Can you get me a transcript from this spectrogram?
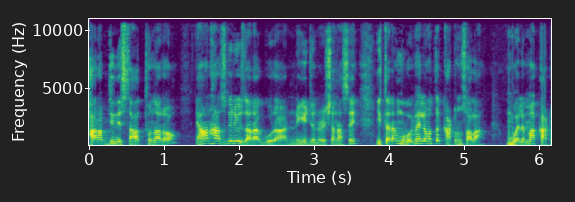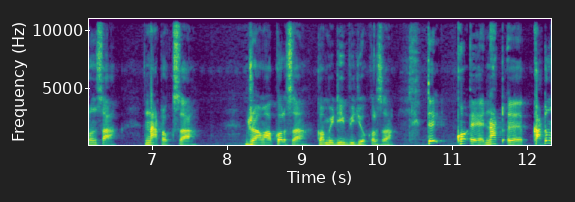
খারাপ জিনিস সাথুনারো এখন হাঁসগুড়ি যারা গোড়া নিউ জেনারেশন আছে ইতারা মোবাইল ভাইলে মাত্র কার্টুন চালা। মোবাইলের মা কার্টুন চা নাটক চা ড্রামা কল চা কমেডি ভিডিও কল চা তো নাট কার্টুন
